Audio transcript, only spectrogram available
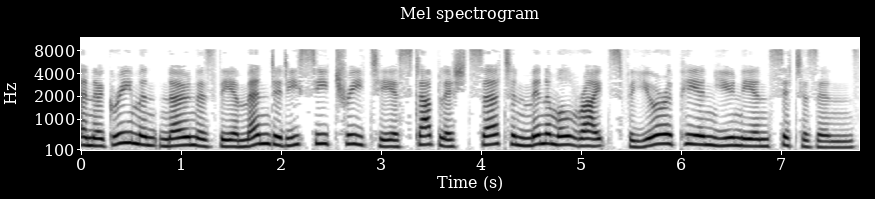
An agreement known as the amended EC Treaty established certain minimal rights for European Union citizens.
